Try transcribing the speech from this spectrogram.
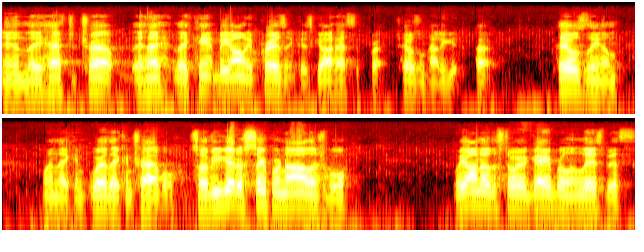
And they have to trap, and they, they can't be omnipresent because God has to tells them how to get tells them when they can where they can travel. So if you go to super knowledgeable, we all know the story of Gabriel and Elizabeth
